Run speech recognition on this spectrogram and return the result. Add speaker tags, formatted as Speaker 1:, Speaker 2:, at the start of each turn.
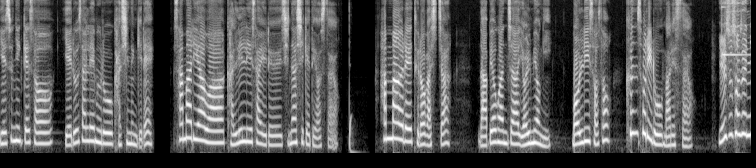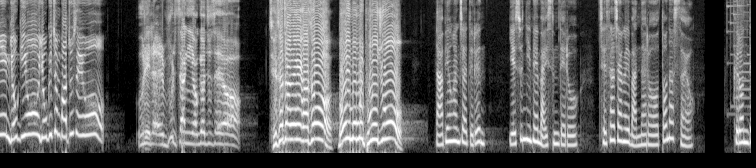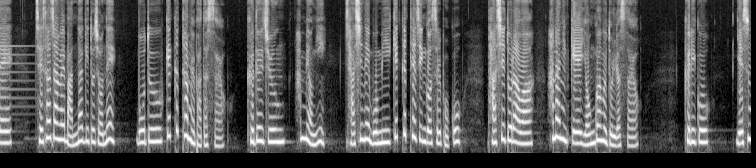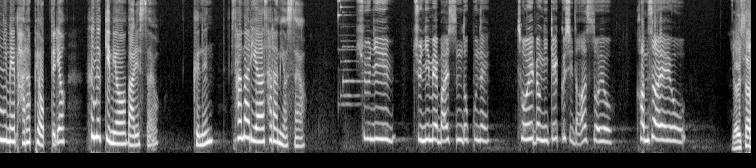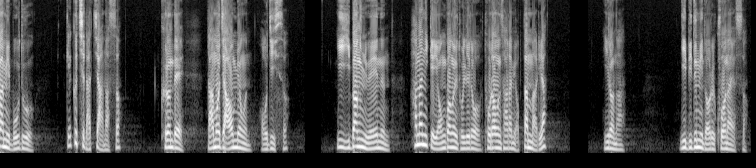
Speaker 1: 예수님께서 예루살렘으로 가시는 길에 사마리아와 갈릴리 사이를 지나시게 되었어요. 한 마을에 들어가시자 나병 환자 10명이 멀리 서서 큰 소리로 말했어요.
Speaker 2: 예수 선생님, 여기요. 여기 좀 봐주세요.
Speaker 3: 우리를 불쌍히 여겨주세요.
Speaker 4: 제사장에게 가서 너희 몸을 보여줘!
Speaker 1: 나병 환자들은 예수님의 말씀대로 제사장을 만나러 떠났어요. 그런데 제사장을 만나기도 전에 모두 깨끗함을 받았어요. 그들 중 한 명이 자신의 몸이 깨끗해진 것을 보고 다시 돌아와 하나님께 영광을 돌렸어요. 그리고 예수님의 발 앞에 엎드려 흐느끼며 말했어요. 그는 사마리아 사람이었어요.
Speaker 2: 주님, 주님의 말씀 덕분에 저의 병이 깨끗이 나았어요. 감사해요.
Speaker 4: 열 사람이 모두 깨끗이 낫지 않았어? 그런데 나머지 아홉 명은 어디 있어? 이 이방인 외에는 하나님께 영광을 돌리러 돌아온 사람이 없단 말이야? 일어나. 네 믿음이 너를 구원하였어.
